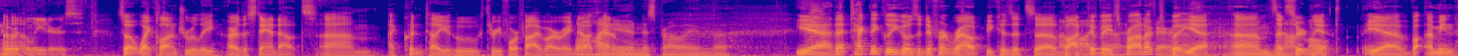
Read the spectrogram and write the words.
Who are the leaders? So White Claw and Truly are the standouts. Um, I couldn't tell you who three, four, five are right well, now. It's High kind of- Noon is probably in the. Yeah, that technically goes a different route because it's a vodka-based vodka, product. But enough, yeah, um, that's certainly malt. yeah. vo- I mean,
